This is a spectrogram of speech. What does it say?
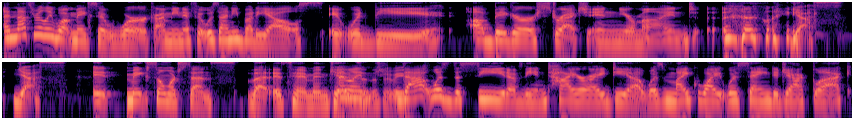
And that's really what makes it work. I mean, if it was anybody else, it would be a bigger stretch in your mind. Like- Yes. Yes. It makes so much sense that it's him and kids I mean, in this movie. That was the seed of the entire idea. Was Mike White was saying to Jack Black,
